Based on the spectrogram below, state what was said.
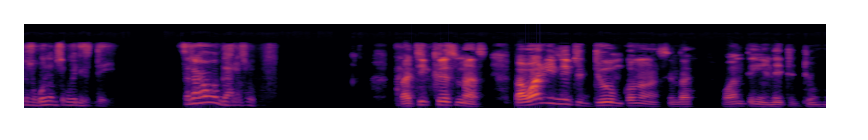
Ndizokuona musi wednesday. Saka ndakangogara so but i-christmas but what do you need to do mukoma masimba? One thing you need to do.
